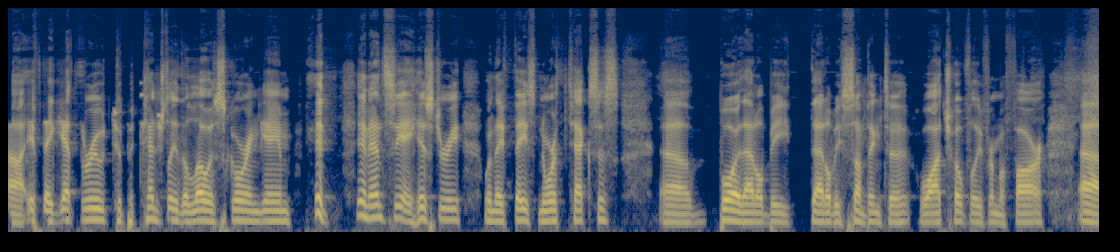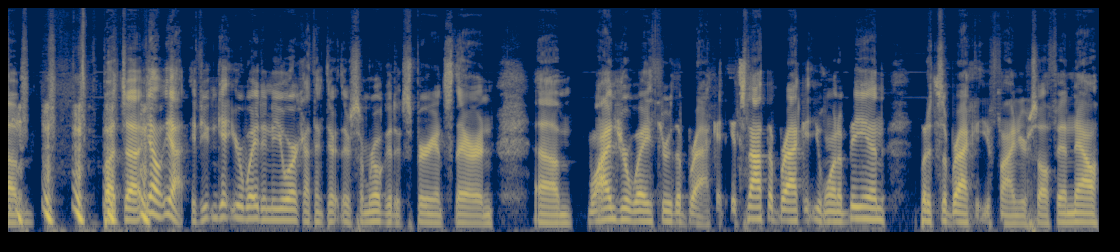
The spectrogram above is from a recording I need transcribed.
Uh, if they get through to potentially the lowest scoring game in, in NCAA history when they face North Texas, uh, boy, that'll be that'll be something to watch. Hopefully from afar. Um, but uh, you know, yeah, if you can get your way to New York, I think there, there's some real good experience there, and um, wind your way through the bracket. It's not the bracket you want to be in, but it's the bracket you find yourself in. Now,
